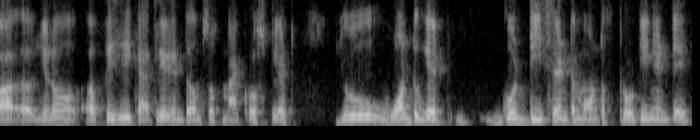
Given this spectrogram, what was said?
uh, you know a physique athlete in terms of macro split you want to get good decent amount of protein intake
